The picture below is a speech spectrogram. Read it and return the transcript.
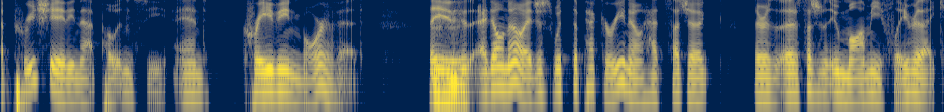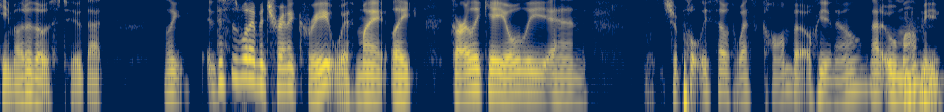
appreciating that potency and craving more of it. They, Mhm. I don't know. I just with the pecorino had such a there was there's such an umami flavor that came out of those two that like this is what I've been trying to create with my like garlic aioli and chipotle southwest combo. You know that umami. Mhm.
